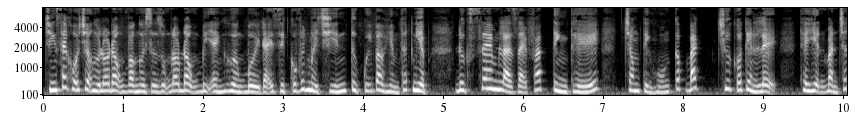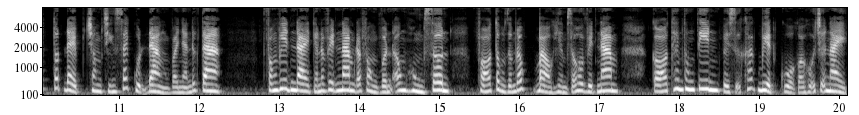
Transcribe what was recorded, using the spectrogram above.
Chính sách hỗ trợ người lao động và người sử dụng lao động bị ảnh hưởng bởi đại dịch COVID-19 từ quỹ bảo hiểm thất nghiệp được xem là giải pháp tình thế trong tình huống cấp bách chưa có tiền lệ, thể hiện bản chất tốt đẹp trong chính sách của Đảng và nhà nước ta. Phóng viên Đài Tiếng nói Việt Nam đã phỏng vấn ông Hùng Sơn, Phó Tổng giám đốc Bảo hiểm xã hội Việt Nam, có thêm thông tin về sự khác biệt của gói hỗ trợ này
